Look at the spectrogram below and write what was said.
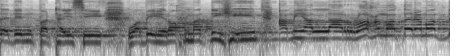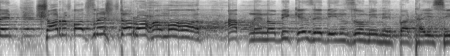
যেদিন পাঠাইছি ওয়াবি রহমাতিহি, আমি আল্লাহর রহমতের মধ্যে সর্বশ্রেষ্ঠ রহমত আপনি নবীকে যেদিন জমিনে পাঠাইছি,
